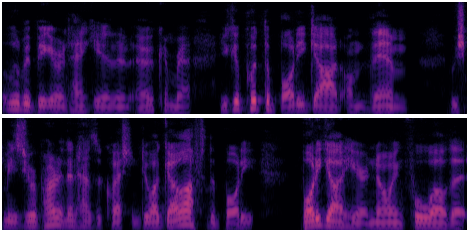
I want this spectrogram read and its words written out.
a little bit bigger and tankier than Erkenbrand, you could put the bodyguard on them, which means your opponent then has the question: Do I go after the body bodyguard here, knowing full well that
